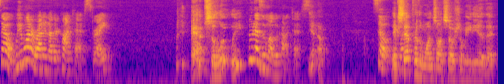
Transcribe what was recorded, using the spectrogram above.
So we want to run another contest, right? Absolutely. Who doesn't love a contest? Yeah. So Except for the ones on social media that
